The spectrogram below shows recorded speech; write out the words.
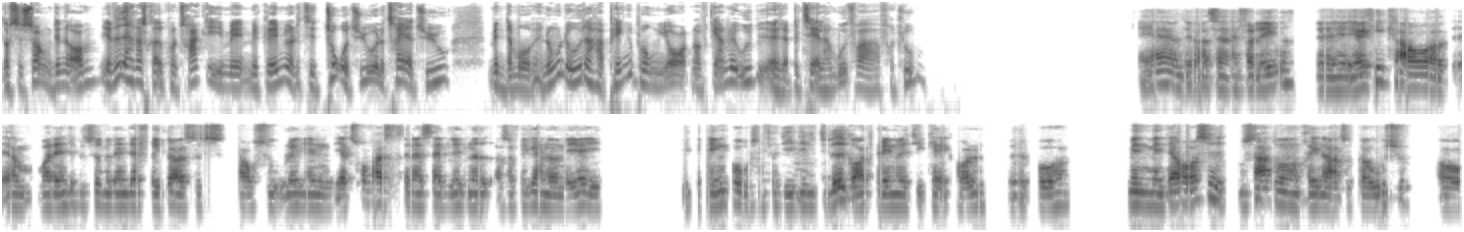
når sæsonen den er om? Jeg ved, at han har skrevet kontrakt i med, med Gremio til 22 eller 23, men der må være nogen derude, der har pengepunkten i orden og gerne vil udbe- eller betale ham ud fra, fra klubben. Ja, det var altså han forlænget. Øh, jeg er ikke helt klar over, øh, hvordan det betyder med den der frigørelsesklausul. Jeg tror faktisk, den er sat lidt ned, og så fik jeg noget mere i, i pengeposen, fordi de, de ved godt, at de kan ikke holde øh, på ham. Men, men der er også, nu snakker du om Renato Gaucho og,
